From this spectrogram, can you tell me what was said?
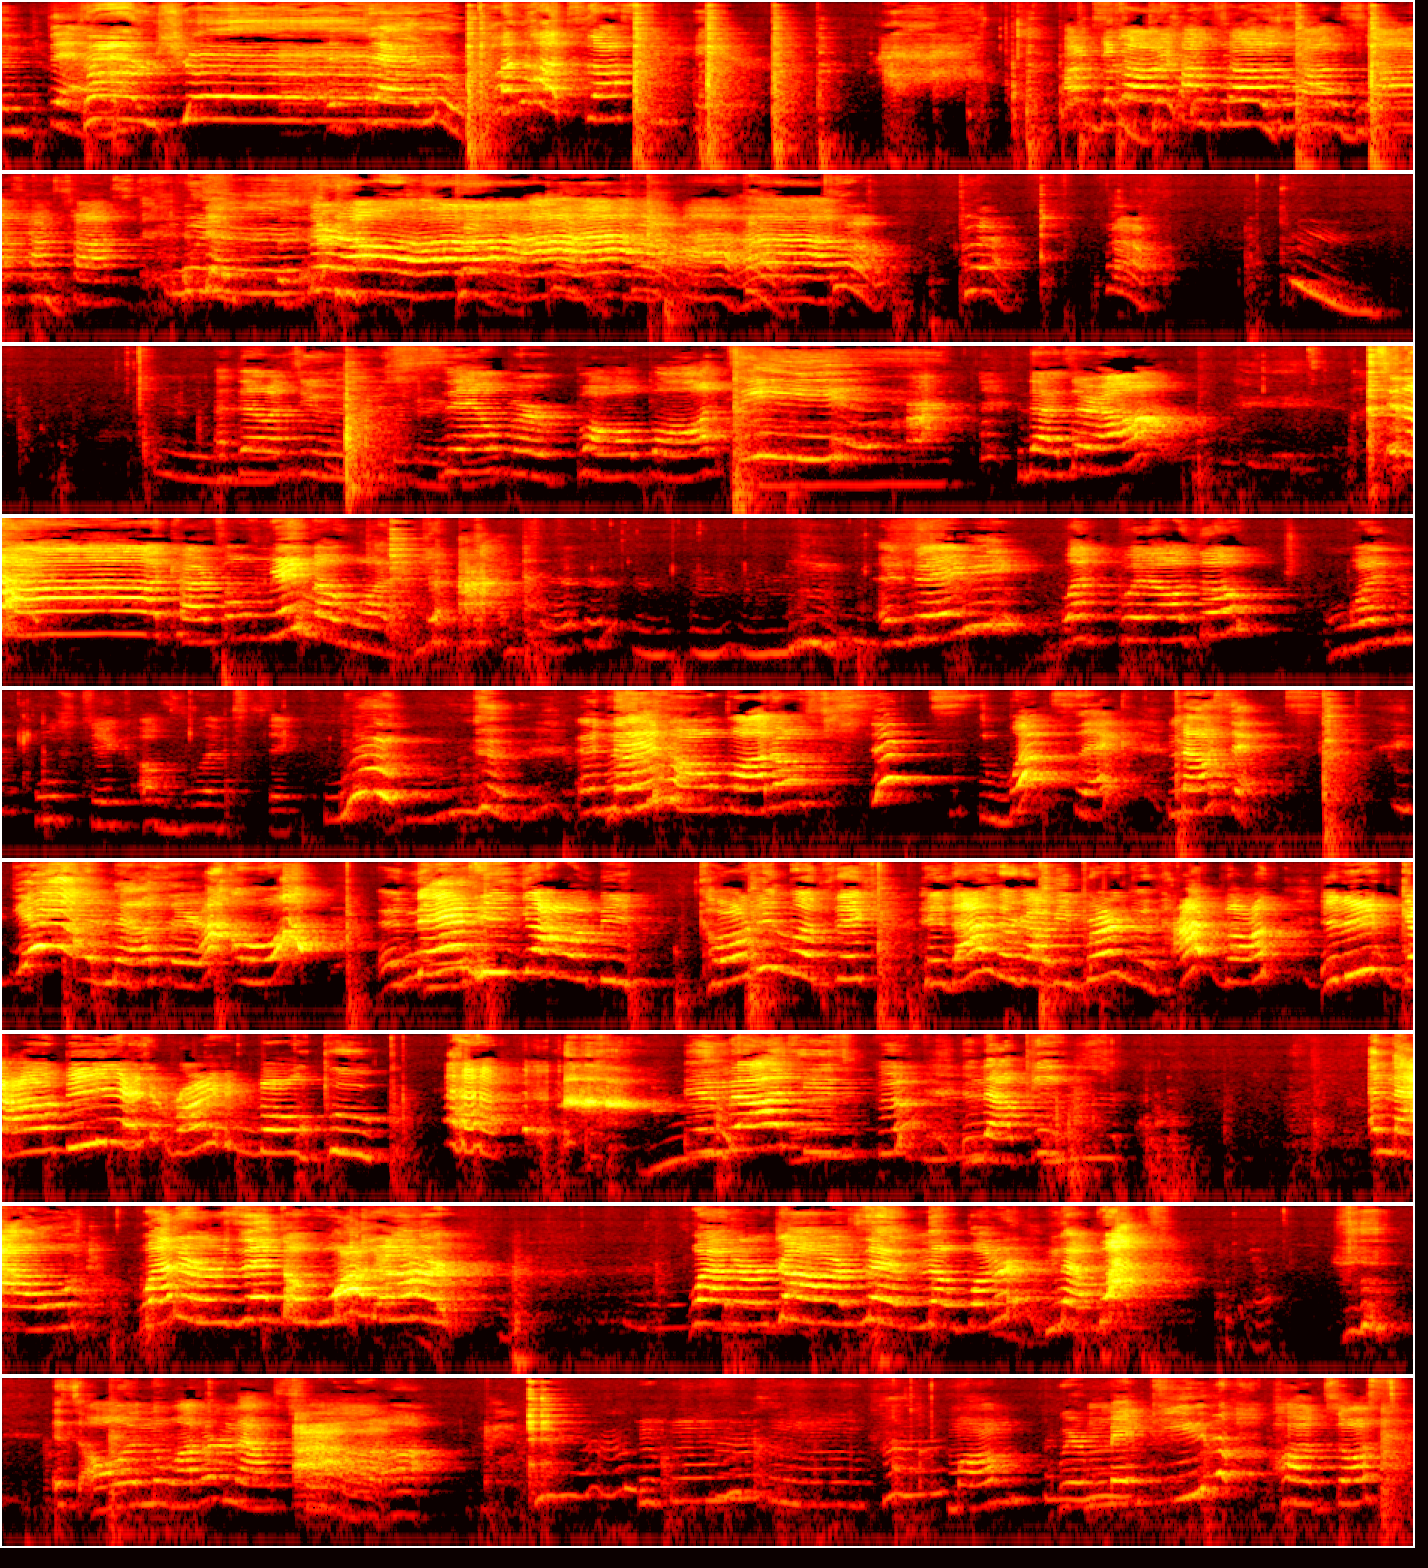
And then... Car! And then put hot sauce in here. Hot sauce, hot sauce, hot sauce, hot sauce. And then let's do silver ball ball. full stick of lipstick. We're making hot sauce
